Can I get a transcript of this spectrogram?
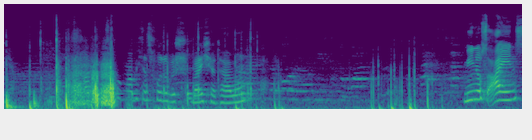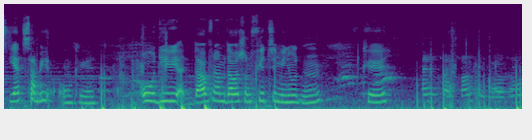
bitte. Ja. Mal gucken, ob ich das Foto gespeichert habe. Minus 1. Jetzt habe ich. Okay. Oh, die Aufnahme dauert schon 14 Minuten. Okay. Eine 220 oder so.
